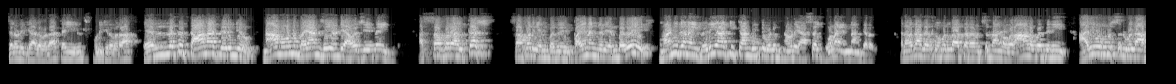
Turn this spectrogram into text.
செலவழிக்காதவரா கை இழுத்து பிடிக்கிறவரா எல்லாத்தையும் தானா தெரிஞ்சிடும் நாம ஒண்ணும் பயான் செய்ய வேண்டிய அவசியமே இல்லை. அசஃபர் அல் கஷ் சஃபர் என்பது பயணங்கள் என்பது மனிதனை வெளியாக்கி காண்பித்து விடும் நம்முடைய அசல் குணம் என்னங்கிறது. அதனாலதான் அதற்கு உமர்லா தரன் சொன்னாங்க ஒரு ஆளை பத்தி நீ அறிமுகம் செல்வதாக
